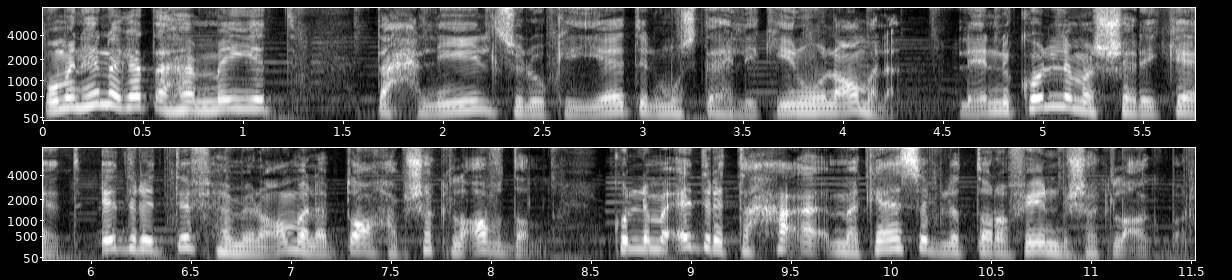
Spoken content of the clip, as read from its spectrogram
ومن هنا جت أهمية تحليل سلوكيات المستهلكين والعملاء لأن كل ما الشركات قدرت تفهم العملاء بتوعها بشكل أفضل كل ما قدرت تحقق مكاسب للطرفين بشكل أكبر.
